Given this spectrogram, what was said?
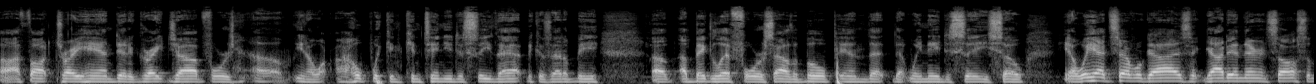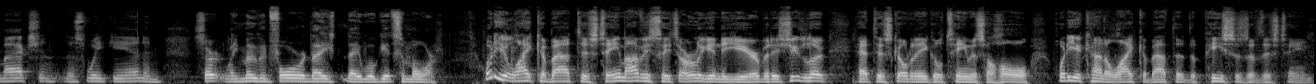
Uh, I thought Trahan did a great job for us. Uh, you know, I hope we can continue to see that because that'll be a, a, big lift for us out of the bullpen that, that we need to see. So, you know, we had several guys that got in there and saw some action this weekend, and certainly moving forward, they, they will get some more. What do you like about this team? Obviously, it's early in the year, but as you look at this Golden Eagle team as a whole, what do you kind of like about the, the pieces of this team?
